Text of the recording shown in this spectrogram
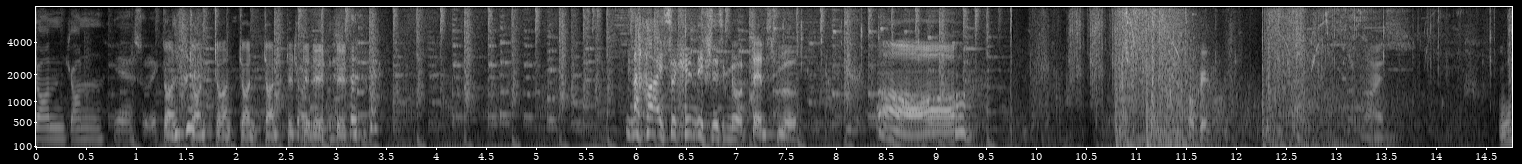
John, John, ja, så det ikke. John, John, John, John, John, det, det, det, det. Nej, så kan jeg lige ikke nå at danse med. Åh. Okay. Nice. Uh.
